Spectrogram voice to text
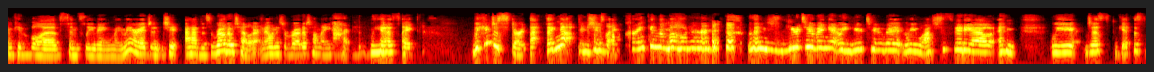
I'm capable of since leaving my marriage. And she, I had this rototiller, and I wanted to rototill my yard. And Leah's like, "We can just start that thing up." And she's like cranking the motor, and then just YouTubing it. We YouTube it, and we watch this video, and we just get this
